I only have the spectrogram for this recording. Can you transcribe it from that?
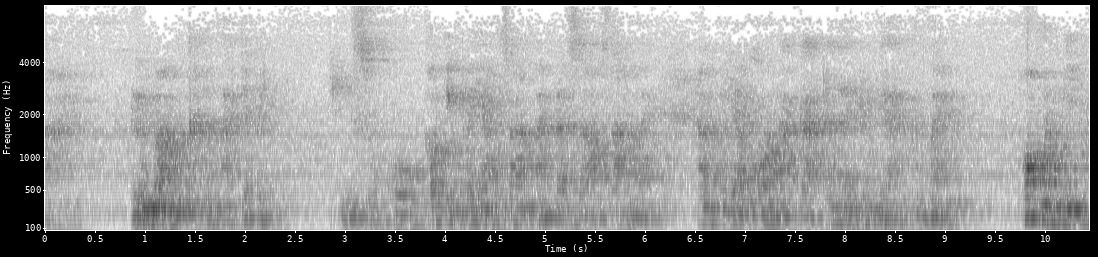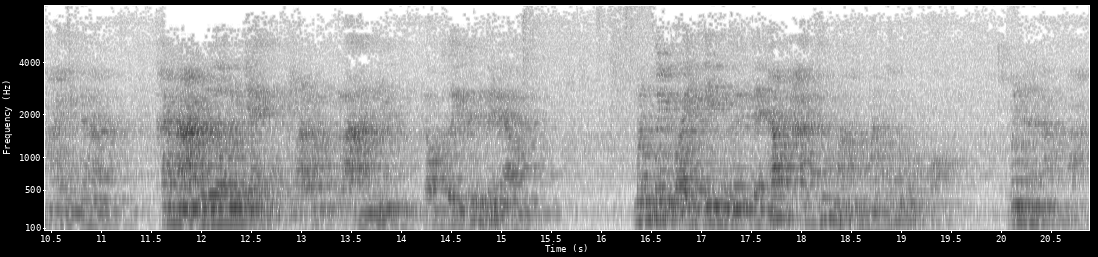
ตาย หรือบางครั้งอาจจะเป็นหินโสโคเขาจึงพยายามสร้างอันตราซาวสร้างอะไรทั้งพยากรณ์อากาศทั้งอะไรทุกอย่างถูกไหมเพราะมันมีภัยนะ ขนาดเรือมันใหญ่กว่าลานนี่เราเคยขึ้นไปแล้ว มันไม่ไหวจริงเลยแต่ถ้าพายุมามันต้องหลบออกไม่นั้นอับปาง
